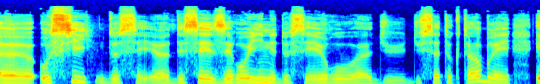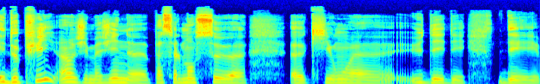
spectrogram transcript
euh, aussi de ces, euh, ces héroïnes et de ces héros euh, du, du, 7 octobre et, et depuis, hein, j'imagine, pas seulement ceux qui ont eu des, des, des,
